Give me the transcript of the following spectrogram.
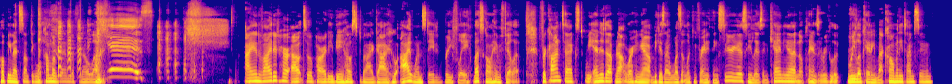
hoping that something will come of them with no luck. Yes. I invited her out to a party being hosted by a guy who I once dated briefly. Let's call him Philip. For context, we ended up not working out because I wasn't looking for anything serious. He lives in Kenya, no plans of re- relocating back home anytime soon.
